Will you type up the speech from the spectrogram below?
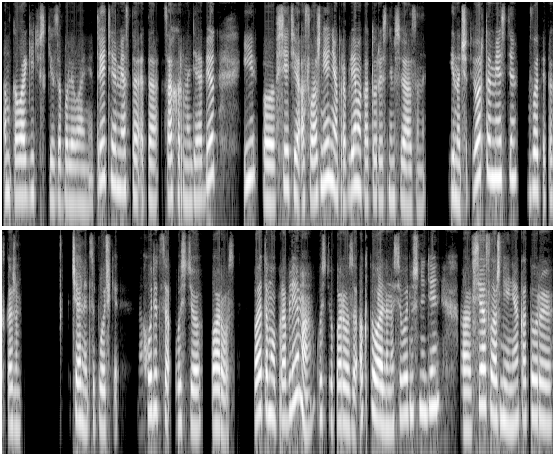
онкологические заболевания. Третье место это сахарный диабет и э, все те осложнения, проблемы, которые с ним связаны. И на четвертом месте в этой, так скажем, печальной цепочке находится остеопороз. Поэтому проблема остеопороза актуальна на сегодняшний день. Э, все осложнения, которые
